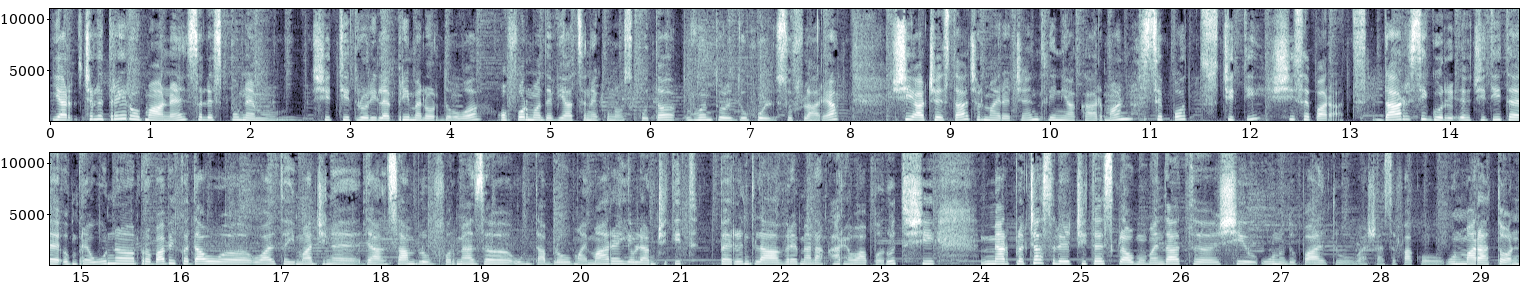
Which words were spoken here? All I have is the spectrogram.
iar cele trei romane, să le spunem și titlurile primelor două, O formă de viață necunoscută, Vântul, Duhul, Suflarea, și acesta, cel mai recent, linia Carman, se pot citi și separat. Dar, sigur, citite împreună, probabil că dau uh, o altă imagine de ansamblu, formează un tablou mai mare. Eu le-am citit pe rând la vremea la care au apărut și mi-ar plăcea să le citesc la un moment dat uh, și unul după altul, așa, să fac o, un maraton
